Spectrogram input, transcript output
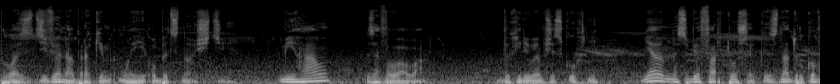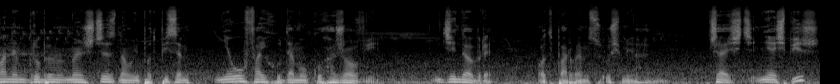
Była zdziwiona brakiem mojej obecności. Michał? zawołała. Wychyliłem się z kuchni. Miałem na sobie fartuszek z nadrukowanym grubym mężczyzną i podpisem Nie ufaj chudemu kucharzowi. Dzień dobry, odparłem z uśmiechem. Cześć, nie śpisz?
